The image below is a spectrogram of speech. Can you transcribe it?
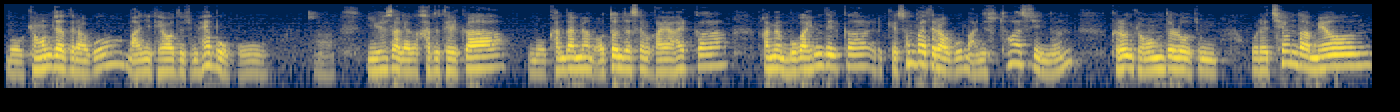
뭐 경험자들하고 많이 대화도 좀 해보고 어, 이 회사 내가 가도 될까? 뭐 간다면 어떤 자세로 가야 할까? 가면 뭐가 힘들까? 이렇게 선배들하고 많이 소통할 수 있는 그런 경험들로 좀 올해 채운다면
